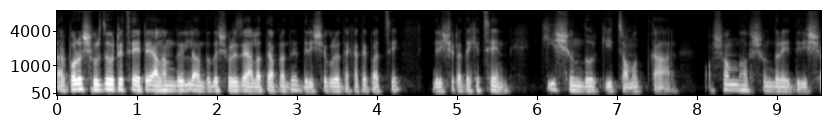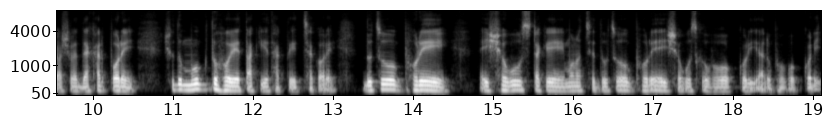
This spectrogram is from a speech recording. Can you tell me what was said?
তারপরেও সূর্য উঠেছে এটাই আলহামদুলিল্লাহ। অন্তত সূর্যের আলোতে আপনাদের দৃশ্যগুলো দেখাতে পাচ্ছি। দৃশ্যটা দেখেছেন? কি সুন্দর, কি চমৎকার! অসম্ভব সুন্দর এই দৃশ্য। আসলে দেখার পরে শুধু মুগ্ধ হয়ে তাকিয়ে থাকতে ইচ্ছা করে। দুচোখ ভরে এই সবুজটাকে মনে হচ্ছে দুচোখ ভরে এই সবুজকে উপভোগ করি আর উপভোগ করি।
